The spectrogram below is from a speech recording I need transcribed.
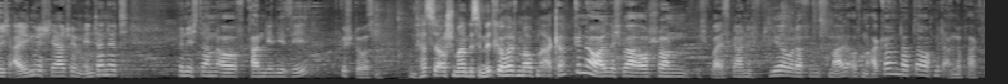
durch Eigenrecherche im Internet, bin ich dann auf Grandilise gestoßen. Und hast du auch schon mal ein bisschen mitgeholfen auf dem Acker? Genau, also ich war auch schon, ich weiß gar nicht, vier oder fünf Mal auf dem Acker und habe da auch mit angepackt.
